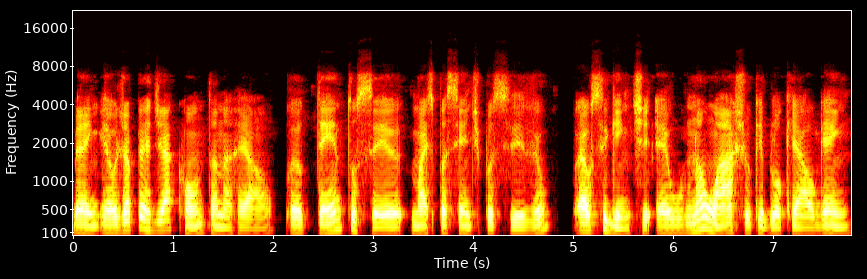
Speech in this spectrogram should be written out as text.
Bem, eu já perdi a conta, na real. Eu tento ser mais paciente possível. É o seguinte, eu não acho que bloquear alguém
